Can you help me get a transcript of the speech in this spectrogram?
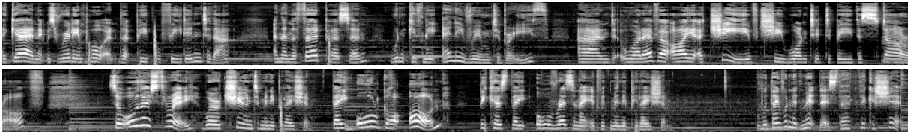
Again, it was really important that people feed into that. And then the third person wouldn't give me any room to breathe. And whatever I achieved, she wanted to be the star of. So all those three were attuned to manipulation. They all got on because they all resonated with manipulation. But they wouldn't admit this, they're thick as shit,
